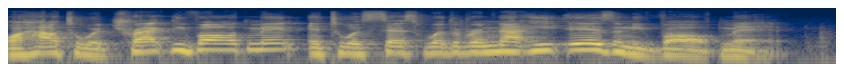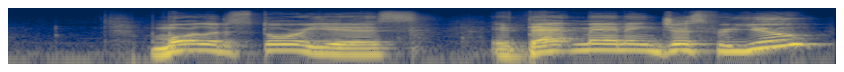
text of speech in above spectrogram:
on how to attract evolved men and to assess whether or not he is an evolved man. Moral of the story is, if that man ain't just for you,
